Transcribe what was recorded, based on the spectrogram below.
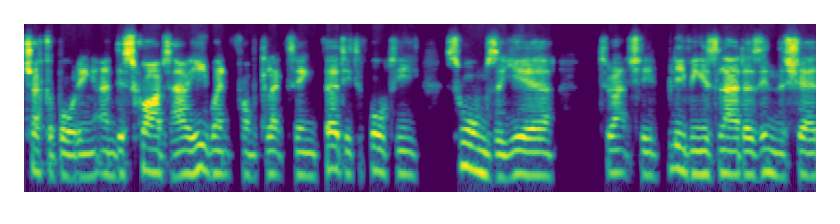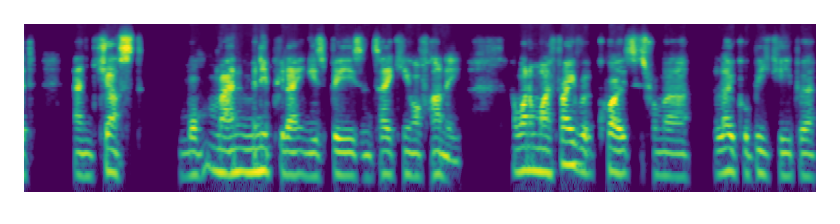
checkerboarding and describes how he went from collecting 30 to 40 swarms a year to actually leaving his ladders in the shed and just man- manipulating his bees and taking off honey. And one of my favorite quotes is from a, local beekeeper,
